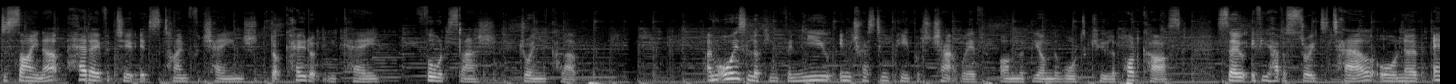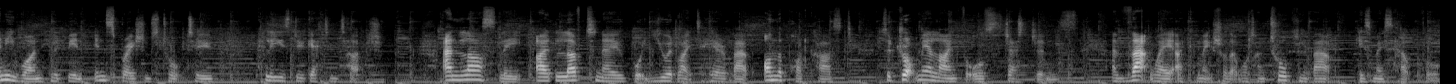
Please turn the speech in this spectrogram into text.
To sign up, head over to itstimeforchange.co.uk forward slash join the club. I'm always looking for new, interesting people to chat with on the Beyond the Water Cooler podcast. So if you have a story to tell or know of anyone who would be an inspiration to talk to, please do get in touch. And lastly, I'd love to know what you would like to hear about on the podcast, so drop me a line for all suggestions. And that way I can make sure that what I'm talking about is most helpful.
